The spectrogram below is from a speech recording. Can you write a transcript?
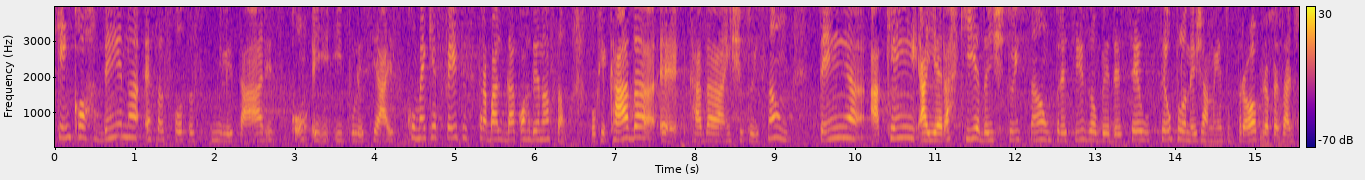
quem coordena essas forças militares e, e, policiais, como é que é feito esse trabalho da coordenação? Porque cada, é, cada instituição tem a, a, quem a hierarquia da instituição precisa obedecer o seu planejamento próprio, apesar de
